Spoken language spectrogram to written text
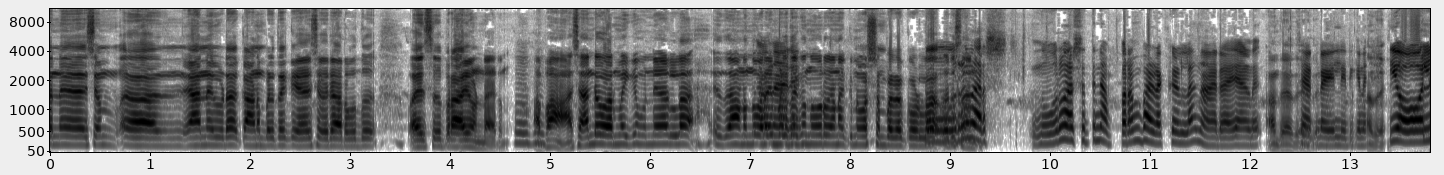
തന്നെ ഏകദേശം ഞാൻ ഇവിടെ കാണുമ്പോഴത്തേക്ക് ഏകദേശം ഒരു അറുപത് വയസ്സ് പ്രായം ഉണ്ടായിരുന്നു. അപ്പൊ ആശാന്റെ ഓർമ്മയ്ക്ക് മുന്നേ ഉള്ള ഇതാണെന്ന് പറയുമ്പോഴത്തേക്ക് നൂറുകണക്കിന് വർഷം പഴക്കമുള്ള ഒരു നൂറ് വർഷ വർഷത്തിനപ്പുറം പഴക്കമുള്ള നാരായാണ് ചേട്ടന്റെ കയ്യിലിരിക്കുന്നത് ഈ ഓല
